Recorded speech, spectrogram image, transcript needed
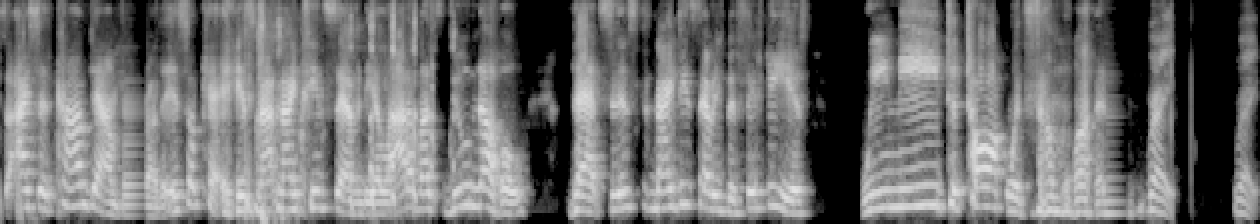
so I said, calm down, brother. It's okay. It's not 1970. a lot of us do know that since the 1970s, it's been 50 years, we need to talk with someone. Right. Right.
